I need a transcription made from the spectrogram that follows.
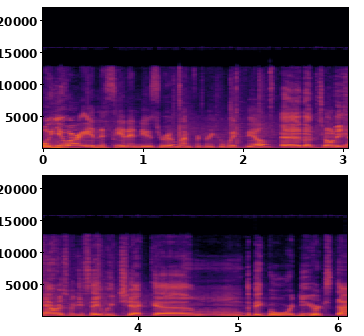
Well, you are in the CNN newsroom. I'm Fredricka Whitfield. And I'm Tony Harris. What do you say we check uh, mm, the big board? New York Stock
